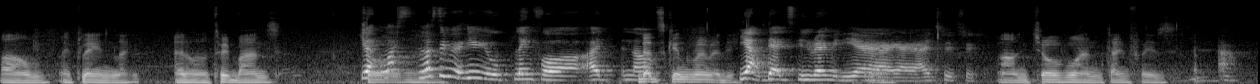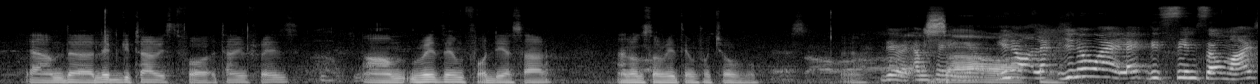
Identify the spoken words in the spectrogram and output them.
Um, I play in like, I don't know, three bands. Yeah, So, last last time we hear you were playing for I no. Dead Skin Remedy, Yeah, Dead Skin Remedy. Yeah, yeah, yeah, yeah. True, true. um, Chovu and Time Phrase. Ah. Yeah, I'm the lead guitarist for Time Phrase, um, rhythm for DSR, and also rhythm for Chovu. Yeah. Dude, I'm telling you. You know, like you know why I like this scene so much?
